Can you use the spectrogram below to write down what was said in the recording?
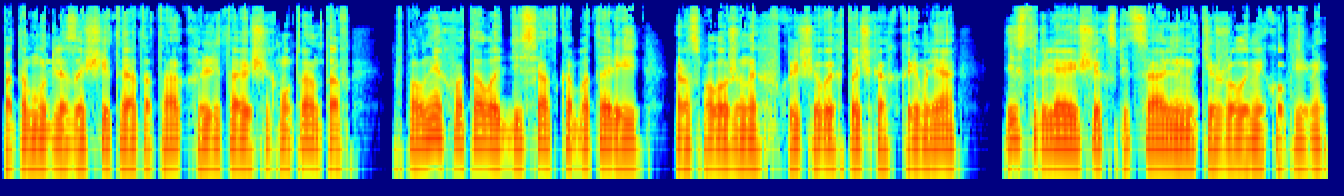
потому для защиты от атак летающих мутантов вполне хватало десятка батарей, расположенных в ключевых точках Кремля и стреляющих специальными тяжелыми копьями.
